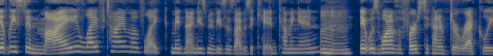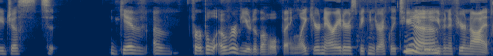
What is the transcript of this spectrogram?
at least in my lifetime of like mid 90s movies as i was a kid coming in hmm it was one of the first to kind of directly just give a verbal overview to the whole thing like your narrator is speaking directly to Yeah. you even if you're not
